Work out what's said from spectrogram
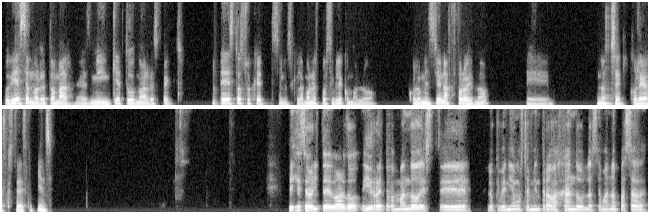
pudiésemos retomar, es mi inquietud, ¿no? Al respecto de estos sujetos en los que el amor no es posible como lo, lo menciona Freud, ¿no? no sé, colegas, que ustedes qué piensan? Fíjese ahorita, Eduardo, y retomando este, lo que veníamos también trabajando la semana pasada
